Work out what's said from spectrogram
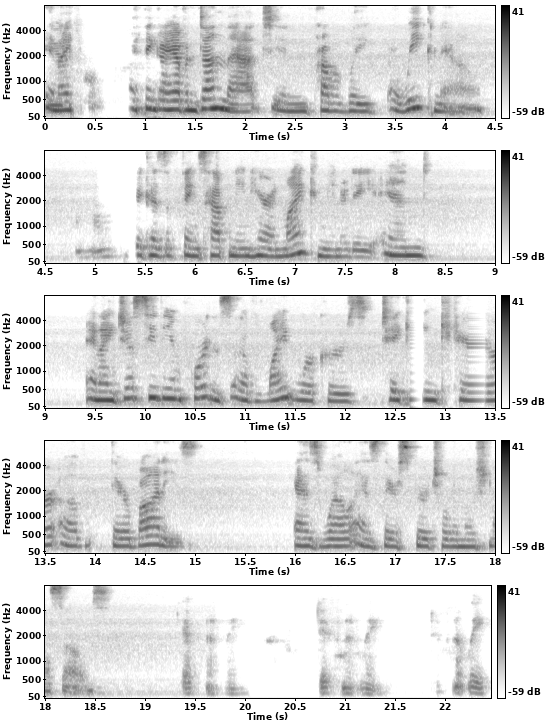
And I, I think I haven't done that in probably a week now mm-hmm. because of things happening here in my community. And and I just see the importance of light workers taking care of their bodies as well as their spiritual emotional selves. Definitely. Definitely. Definitely.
